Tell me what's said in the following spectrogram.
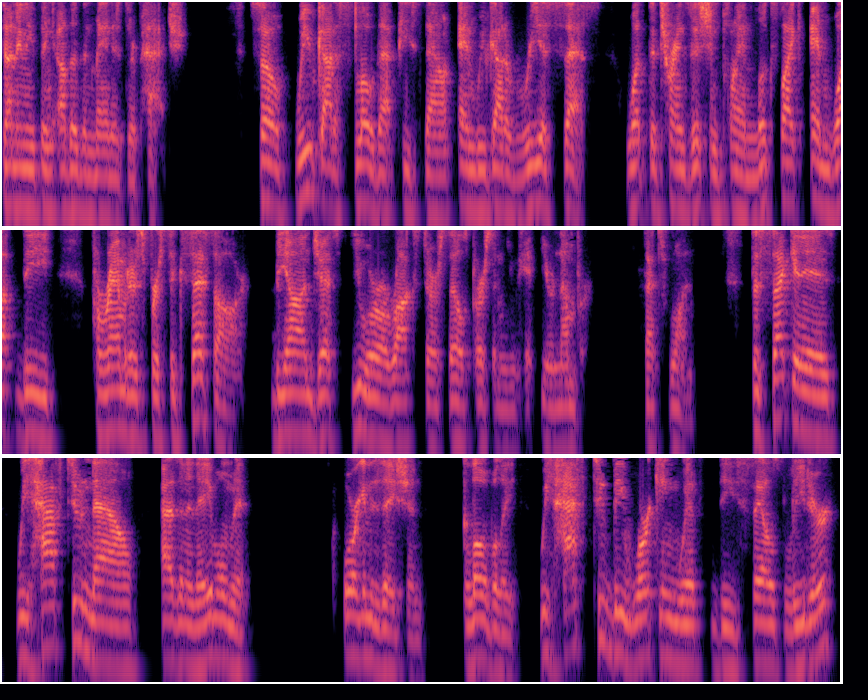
done anything other than manage their patch. So we've got to slow that piece down and we've got to reassess what the transition plan looks like and what the parameters for success are beyond just you are a rock star salesperson, and you hit your number. That's one. The second is we have to now, as an enablement organization globally, we have to be working with the sales leader,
